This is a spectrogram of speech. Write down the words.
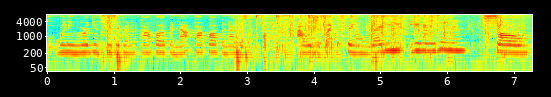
when emergencies are going to pop up and not pop up. And I just, I would just like to stay on ready, you know what I'm saying? So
